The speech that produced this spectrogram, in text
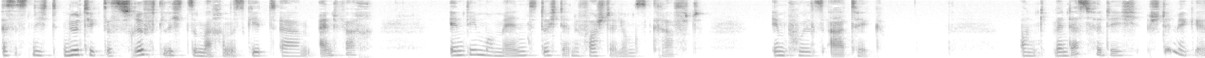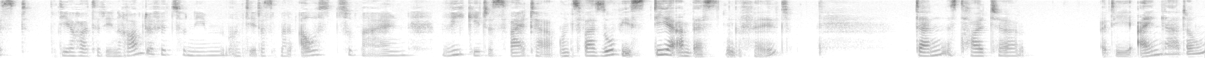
es ist nicht nötig, das schriftlich zu machen. Es geht ähm, einfach in dem Moment durch deine Vorstellungskraft, impulsartig. Und wenn das für dich stimmig ist, dir heute den Raum dafür zu nehmen und dir das mal auszumalen, wie geht es weiter, und zwar so, wie es dir am besten gefällt, dann ist heute die Einladung,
